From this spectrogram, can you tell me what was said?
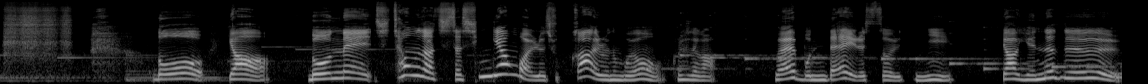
너, 야, 너네 시청자 진짜 신기한 거 알려줄까? 이러는 거요. 그래서 내가 왜 뭔데? 이랬어. 이랬더니 야 얘네들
